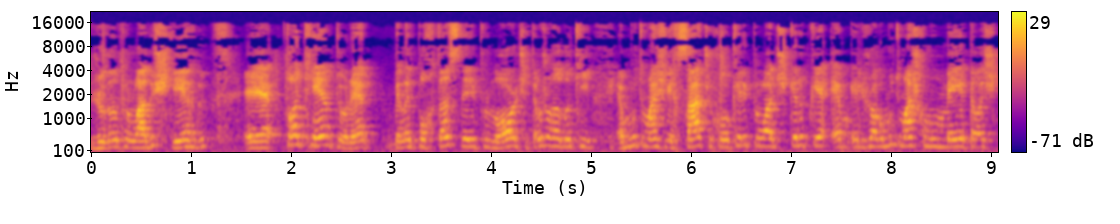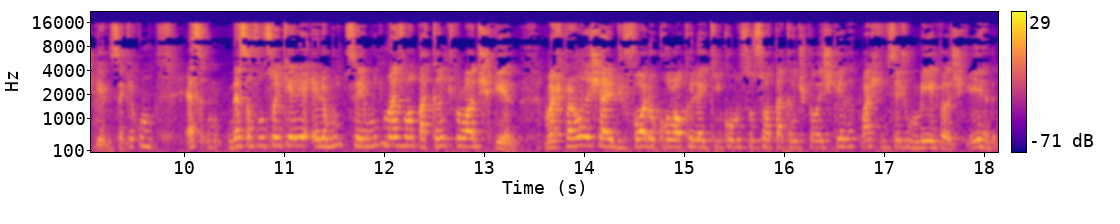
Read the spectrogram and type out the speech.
jogando pelo lado esquerdo. É, Todd Cantwell, né? Pela importância dele pro norte, tem um jogador que é muito mais versátil. Eu coloquei ele pelo lado esquerdo porque é, ele joga muito mais como meia pela esquerda. Isso aqui é como. Essa, nessa função aqui, ele, ele é muito, seria muito mais um atacante pelo lado esquerdo. Mas para não deixar ele de fora, eu coloco ele aqui como se fosse um atacante pela esquerda, mais que ele seja um meia pela esquerda,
